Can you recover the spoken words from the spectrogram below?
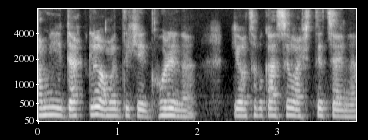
আমি ডাকলেও আমার দিকে ঘোরে না কি অথবা কাছেও আসতে চায় না।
